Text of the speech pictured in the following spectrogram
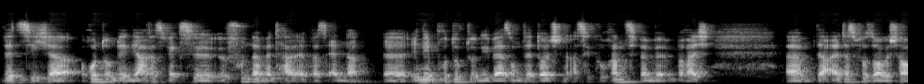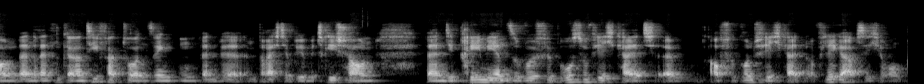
wird sich ja rund um den Jahreswechsel fundamental etwas ändern. Äh, in dem Produktuniversum der deutschen Assekuranz, wenn wir im Bereich der Altersvorsorge schauen, werden Rentengarantiefaktoren sinken, wenn wir im Bereich der Biometrie schauen, werden die Prämien sowohl für Berufsunfähigkeit, ähm, auch für Grundfähigkeiten und Pflegeabsicherung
